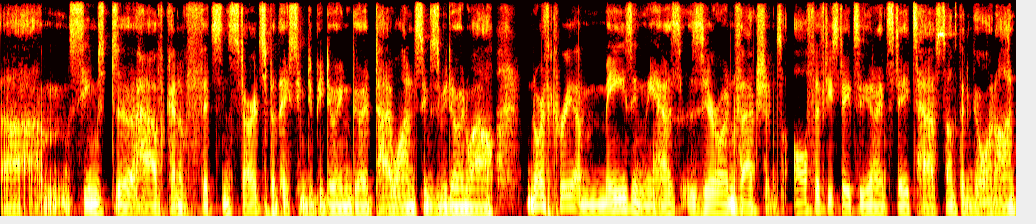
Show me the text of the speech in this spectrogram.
um, seems to have kind of fits and starts, but they seem to be doing good. Taiwan seems to be doing well. North Korea amazingly has zero infections. All 50 states of the United States have something going on.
